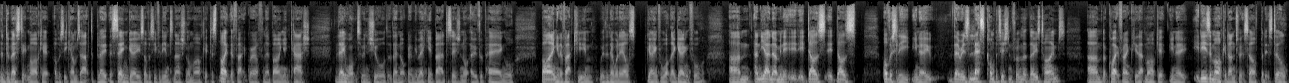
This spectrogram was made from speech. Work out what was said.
the domestic market obviously comes out to play. The same goes obviously for the international market. Despite the fact very often they're buying in cash, they want to ensure that they're not going to be making a bad decision or overpaying or buying in a vacuum with no one else going for what they're going for. Um, and yeah, no, I mean it, it, does it does obviously you know there is less competition from those times, um, but quite frankly, that market you know it is a market unto itself, but it still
